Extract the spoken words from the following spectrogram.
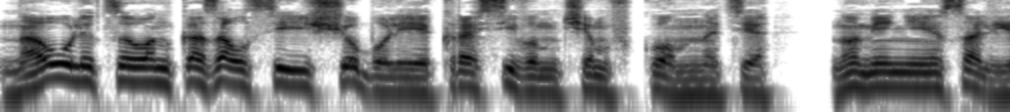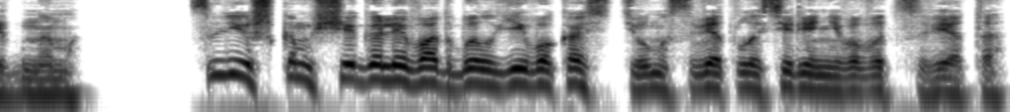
На улице он казался еще более красивым, чем в комнате, но менее солидным. Слишком щеголеват был его костюм светло-сиреневого цвета.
